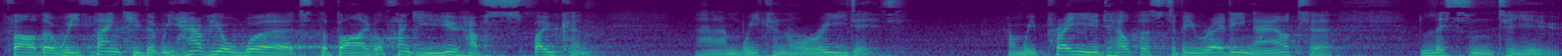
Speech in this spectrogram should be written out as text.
Father, we thank you that we have your word, the Bible. Thank you, you have spoken, and we can read it. And we pray you'd help us to be ready now to listen to you,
